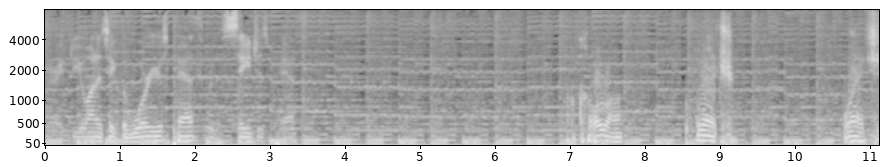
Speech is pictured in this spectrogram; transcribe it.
Alright, do you want to take the warrior's path or the sage's path? Hold on. Which? Which?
